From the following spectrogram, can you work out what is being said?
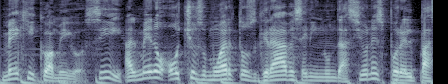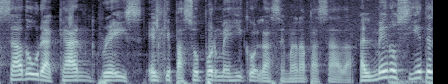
México, amigos. Sí, al menos 8 muertos graves en inundaciones por el pasado huracán Grace, el que pasó por México la semana pasada. Al menos 7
